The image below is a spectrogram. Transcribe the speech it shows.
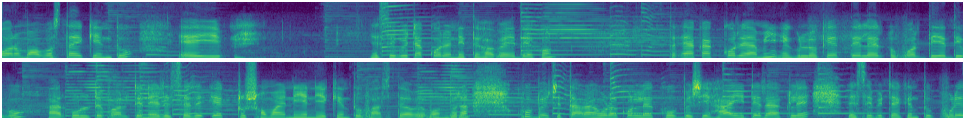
গরম অবস্থায় কিন্তু এই রেসিপিটা করে নিতে হবে, এই দেখুন। তো এক এক করে আমি এগুলোকে তেলের উপর দিয়ে দিব আর উল্টে পাল্টে নেড়ে ছেড়ে একটু সময় নিয়ে নিয়ে কিন্তু ভাজতে হবে বন্ধুরা। খুব বেশি তাড়াহুড়া করলে, খুব বেশি হাইটে রাখলে রেসিপিটা কিন্তু পুড়ে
